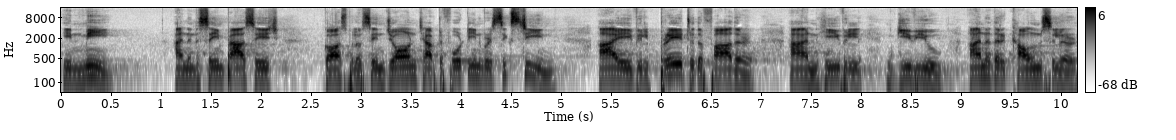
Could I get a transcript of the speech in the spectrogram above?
in me. And in the same passage, Gospel of St. John, chapter 14, verse 16, I will pray to the Father, and he will give you another counselor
